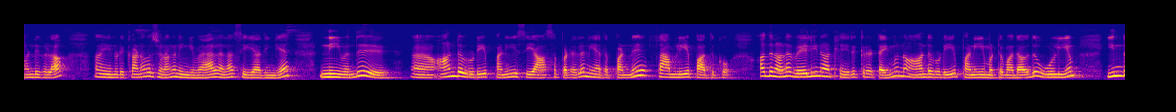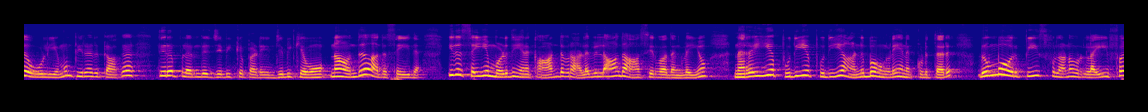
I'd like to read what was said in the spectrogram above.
ஆண்டுகளாக என்னுடைய கணவர் சொன்னாங்க நீங்கள் வேலைலாம் செய்யாதீங்க. நீ வந்து ஆண்டவருடைய பணியை செய்ய ஆசைப்படலை. நீ அதை பண்ணு. ஃபேமிலியை பார்த்துக்கோ அதனால வெளிநாட்டில் இருக்கிற டைமு நான் ஆண்டவருடைய பணியை மட்டும் அதாவது ஊழியம் இந்த ஊழியமும் பிறருக்காக திறப்புலேருந்து ஜெபிக்கப்பட ஜெபிக்கவும். நான் வந்து அதை செய்தேன். இதை செய்யும் பொழுது எனக்கு ஆண்டவர் அளவில்லாத ஆசீர்வாதங்களையும் நிறைய புதிய புதிய அனுபவங்களையும் எனக்கு கொடுத்தாரு. ரொம்ப ஒரு பீஸ்ஃபுல்லான ஒரு லைஃப்பை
